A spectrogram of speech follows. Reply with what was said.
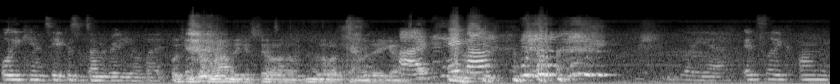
Well, you can't see it because it's on the radio, but. Well, if you turn around, you can see it on the, on the webcam. There you go. Hi. Hey, mom. but yeah, it's like um,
